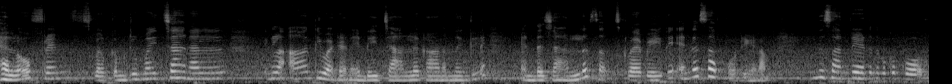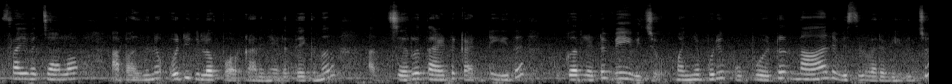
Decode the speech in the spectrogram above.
Hello friends welcome to my channel നിങ്ങൾ ആദ്യമായിട്ടാണ് എന്റെ ഈ ചാനൽ കാണുന്നതെങ്കിൽ എന്റെ ചാനൽ സബ്സ്ക്രൈബ് ചെയ്ത് എന്നെ സപ്പോർട്ട് ചെയ്യണം. ഇന്ന് സൺഡേ ആയിട്ട് നമുക്ക് പോർക്ക് ഫ്രൈ വെച്ചാലോ? അപ്പോൾ അതിന് ഒരു കിലോ പോർക്കാണ് ഞാൻ എടുത്തേക്കുന്നത്. അത് ചെറുതായിട്ട് കട്ട് ചെയ്ത് കുക്കറിലിട്ട് വേവിച്ചു. മഞ്ഞൾപ്പൊടിയും ഉപ്പും ഇട്ട് നാല് വിസിൽ വരെ വേവിച്ചു.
